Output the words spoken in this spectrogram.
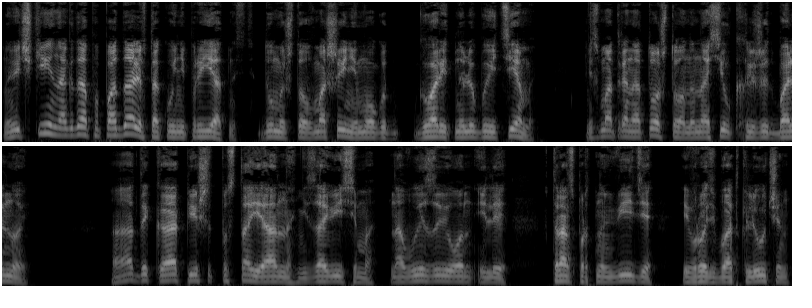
Новички иногда попадали в такую неприятность, думая, что в машине могут говорить на любые темы, несмотря на то, что на носилках лежит больной. А ДК пишет постоянно, независимо, на вызове он или в транспортном виде и вроде бы отключен.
